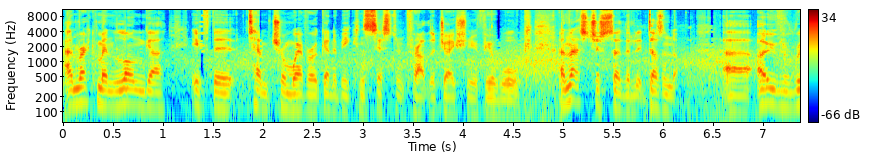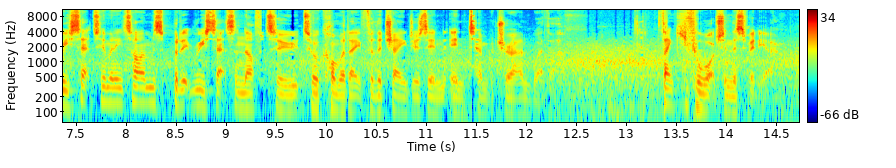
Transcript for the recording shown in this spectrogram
and recommend longer if the temperature and weather are going to be consistent throughout the duration of your walk. And that's just so that it doesn't uh, over reset too many times but it resets enough to to accommodate for the changes in in temperature and weather. Thank you for watching this video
